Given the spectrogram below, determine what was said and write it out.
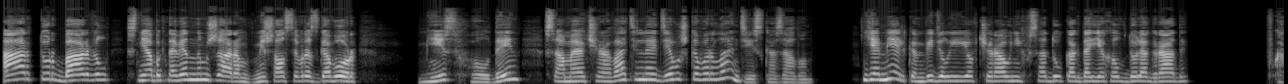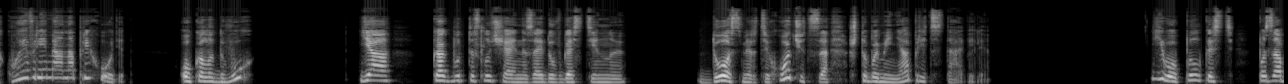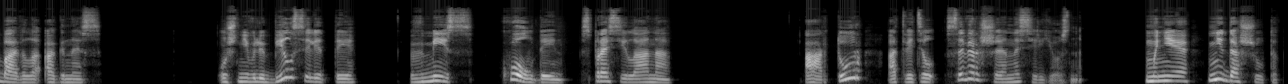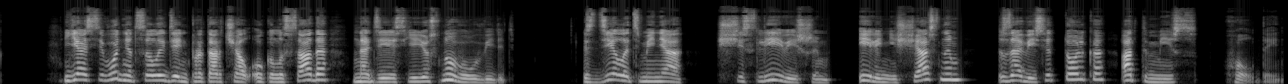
Артур Барвилл с необыкновенным жаром вмешался в разговор — «Мисс Холдейн — самая очаровательная девушка в Ирландии», — сказал он. «Я мельком видел ее вчера у них в саду, когда ехал вдоль ограды. В какое время она приходит? Около двух? Я как будто случайно зайду в гостиную. До смерти хочется, чтобы меня представили». Его пылкость позабавила Агнес. «Уж не влюбился ли ты в мисс Холдейн?» — спросила она. Артур ответил совершенно серьезно. «Мне не до шуток. Я сегодня целый день проторчал около сада, надеясь ее снова увидеть. Сделать меня счастливейшим или несчастным зависит только от мисс Холдейн.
